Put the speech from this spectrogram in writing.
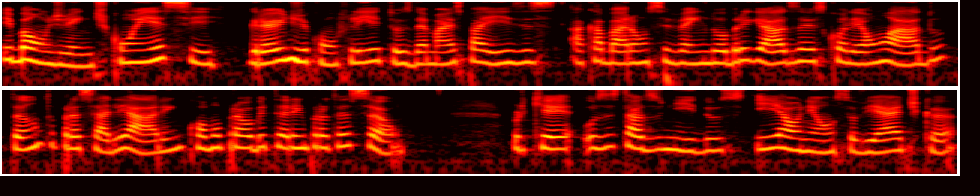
E bom, gente, com esse grande conflito, os demais países acabaram se vendo obrigados a escolher um lado, tanto para se aliarem como para obterem proteção. Porque os Estados Unidos e a União Soviética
